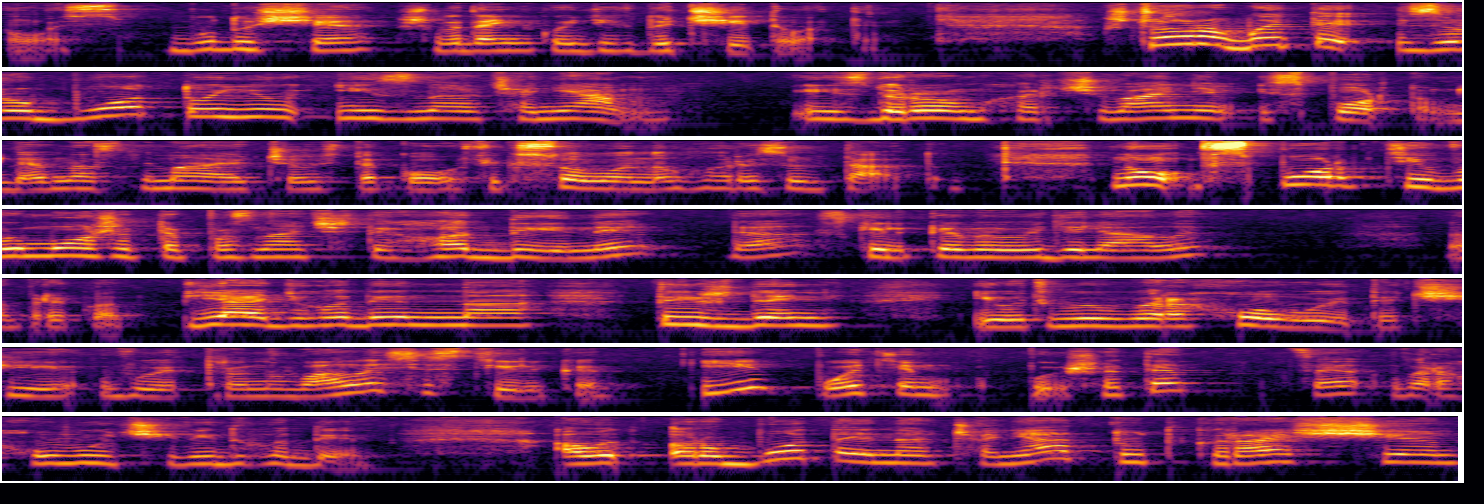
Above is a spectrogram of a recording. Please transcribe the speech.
Ось, буду ще швиденько їх дочитувати. Що робити з роботою і з навчанням? І здоровим харчуванням і спортом, де в нас немає чогось такого фіксованого результату. Ну, в спорті ви можете позначити години, да, скільки ви виділяли наприклад, 5 годин на тиждень, і от ви вираховуєте, чи ви тренувалися стільки, і потім пишете це, вираховуючи від годин. А от робота і навчання тут краще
